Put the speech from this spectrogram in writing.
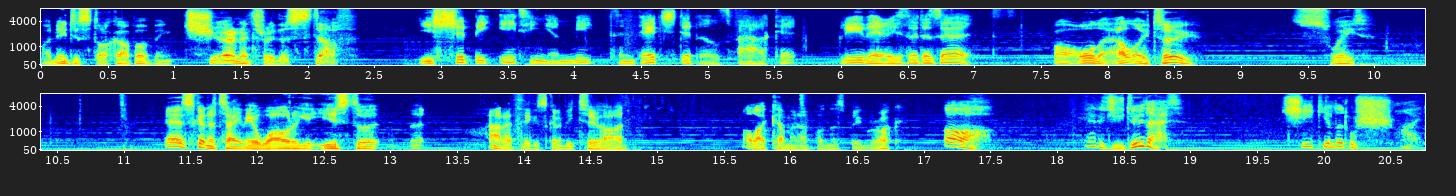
I need to stock up. I've been churning through this stuff. You should be eating your meats and vegetables, Farket. Blueberries are desserts. Oh, all the aloe too. Sweet. Yeah, it's going to take me a while to get used to it, but I don't think it's going to be too hard. I like coming up on this big rock. Oh, how did you do that? Cheeky little shite.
